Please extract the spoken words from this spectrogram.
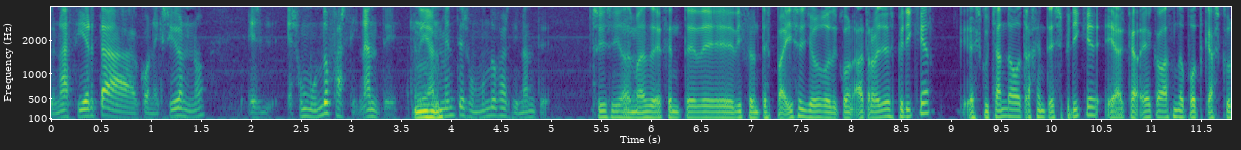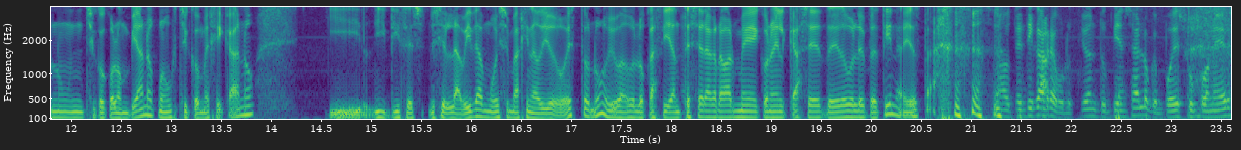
una cierta conexión, ¿no? Es, es un mundo fascinante, realmente es un mundo fascinante. Sí, sí, además de gente de diferentes países, yo a través de Spreaker, escuchando a otra gente de Spreaker, he, acabado haciendo podcast con un chico colombiano, con un chico mexicano, y, dices, en la vida me hubiese imaginado yo esto, ¿no? Yo, lo que hacía antes era grabarme con el cassette de doble platina y ya está. Una auténtica revolución. Tú piensas lo que puede suponer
